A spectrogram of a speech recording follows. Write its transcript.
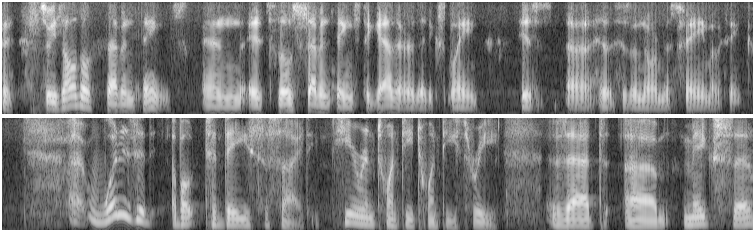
so he's all those seven things, and it's those seven things together that explain his uh, his, his enormous fame. I think. Uh, what is it about today's society here in 2023 that um, makes uh,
